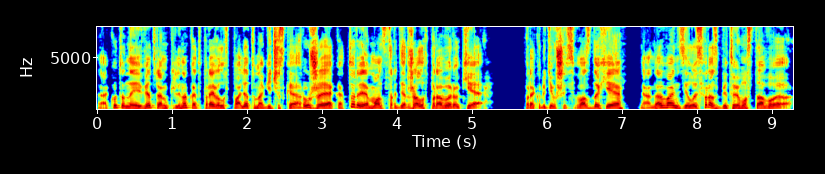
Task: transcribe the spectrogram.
Окутанный ветром клинок отправил в полёт магическое оружие, которое монстр держал в правой руке. Прокрутившись в воздухе, она вонзилась в разбитую мостовую.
